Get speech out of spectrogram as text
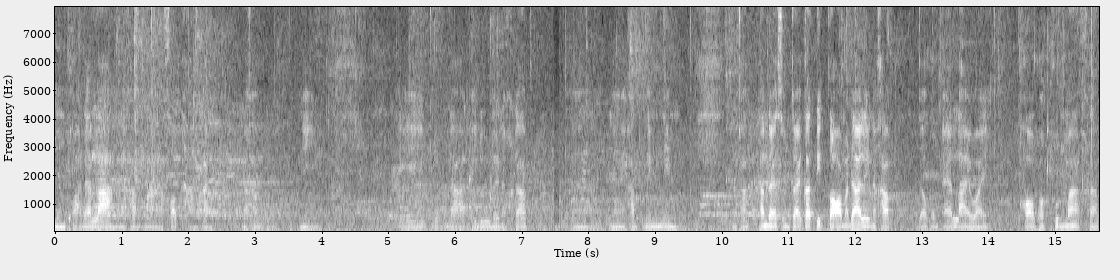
มุมขวาด้านล่างนะครับ มาสอบถามกันนะครับนี่ตีลูกดาดให้ดูเลยนะครับยังไงครับนิ่มๆนะครับท่านใดสนใจก็ติดต่อมาได้เลยนะครับ เดี๋ยวผมแอดไลน์ไว้ ขอบพระคุณมากครับ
